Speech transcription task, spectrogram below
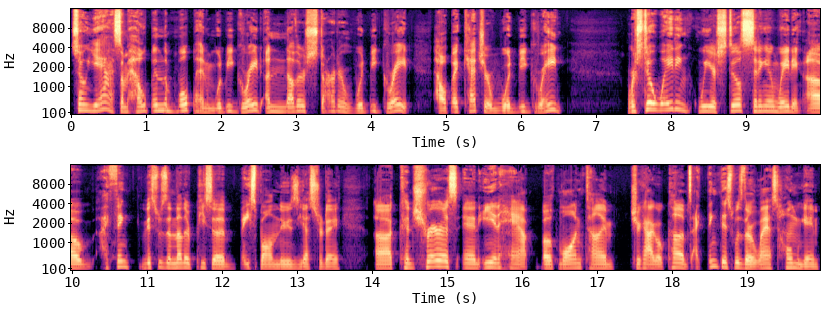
So, yeah, some help in the bullpen would be great. Another starter would be great. Help at catcher would be great. We're still waiting. We are still sitting and waiting. Uh, I think this was another piece of baseball news yesterday. Uh, Contreras and Ian Happ, both longtime Chicago Cubs, I think this was their last home game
